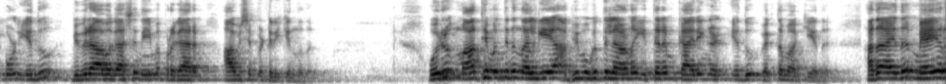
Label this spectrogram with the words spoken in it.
ഇപ്പോൾ യദു വിവരാവകാശ നിയമപ്രകാരം ആവശ്യപ്പെട്ടിരിക്കുന്നത്. ഒരു മാധ്യമത്തിന് നൽകിയ അഭിമുഖത്തിലാണ് ഇത്തരം കാര്യങ്ങൾ യദു വ്യക്തമാക്കിയത്. അതായത് മേയർ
